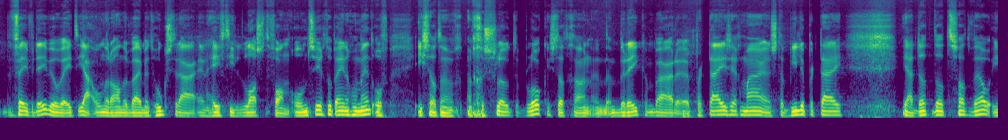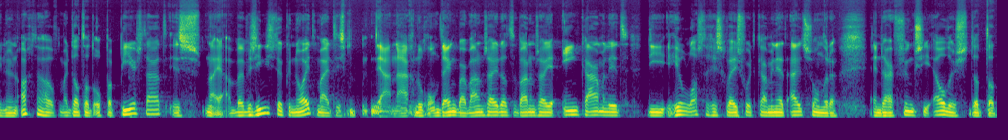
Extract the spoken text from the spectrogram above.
De VVD wil weten, ja, onderhandelen wij met Hoekstra en heeft hij last van omzicht op enig moment? Of is dat een, een gesloten blok? Is dat gewoon een, een, berekenbare partij, zeg maar? Een stabiele partij? Ja, dat, dat zat wel in hun achterhoofd. Maar dat dat op papier staat, is... Nou ja, we zien die stukken nooit, maar het is ja, nagenoeg ondenkbaar. Waarom zou je dat... Waarom zou je één Kamerlid die heel lastig is geweest voor het kabinet uitzonderen en daar functie elders, dat, dat,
